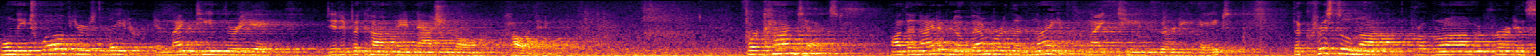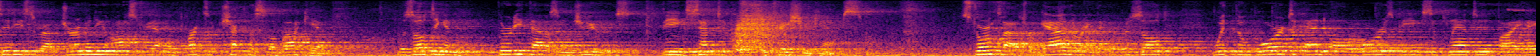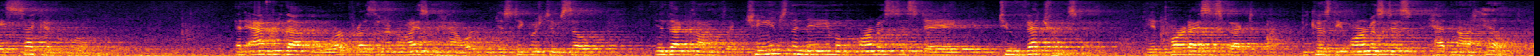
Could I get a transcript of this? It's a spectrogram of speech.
only 12 years later, in 1938, did it become a national holiday. For context, on the night of November the 9th, 1938, the Kristallnacht pogrom occurred in cities throughout Germany, Austria, and parts of Czechoslovakia, resulting in 30,000 Jews being sent to concentration camps. Storm clouds were gathering that would result with the war to end all wars being supplanted by a second world war. And after that war, President Eisenhower, who distinguished himself in that conflict, changed the name of Armistice Day to Veterans Day, in part, I suspect, because the armistice had not held,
